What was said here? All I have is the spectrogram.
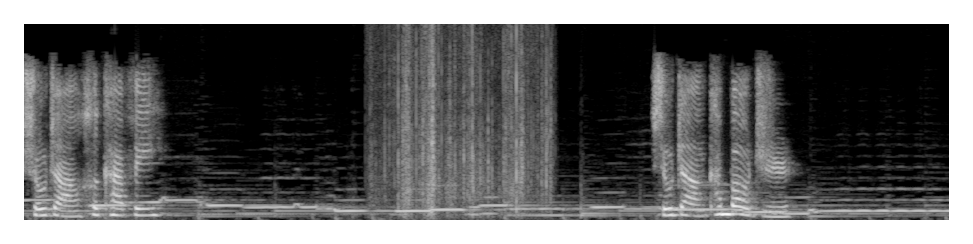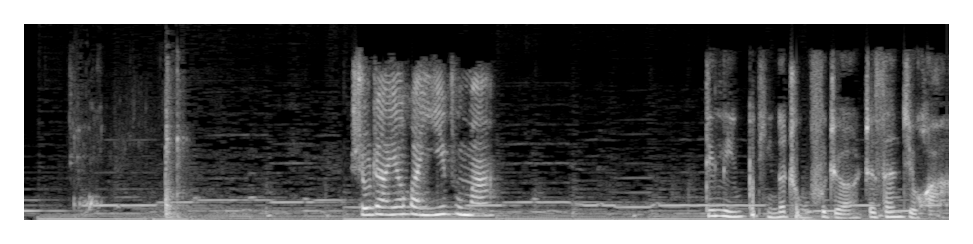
首长喝咖啡，首长看报纸，首长要换衣服吗？丁玲不停地重复着这三句话，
